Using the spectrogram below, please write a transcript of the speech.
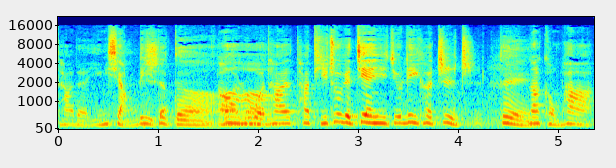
他的影响力的。是的啊、哦，如果他他提出一个建议就立刻制止，对，那恐怕、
